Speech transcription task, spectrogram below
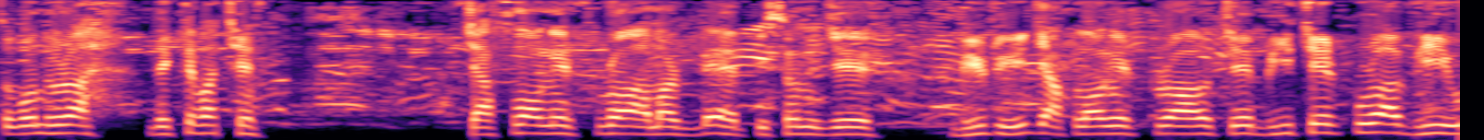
তো বন্ধুরা, দেখতে পাচ্ছেন, জাফলং এর পুরো আমার পিছনে যে ভিউটি জাফলং এর পুরো হচ্ছে বিচের পুরো ভিউ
